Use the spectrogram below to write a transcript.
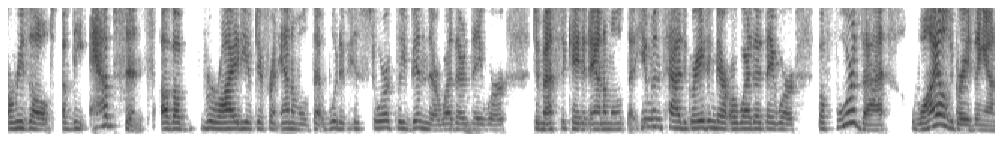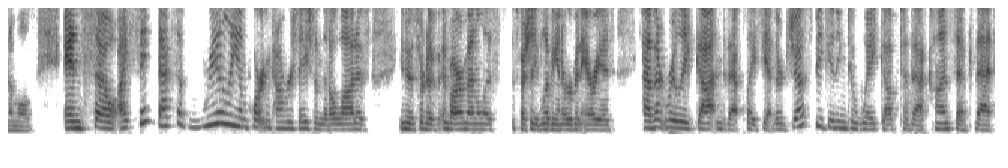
a result of the absence of a variety of different animals that would have historically been there, whether mm-hmm. they were domesticated animals that humans had grazing there, or whether they were before that wild grazing animals. And so I think that's a really important conversation that a lot of, you know, sort of environmentalists, especially living in urban areas, haven't really gotten to that place yet. They're just beginning to wake up to that concept that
